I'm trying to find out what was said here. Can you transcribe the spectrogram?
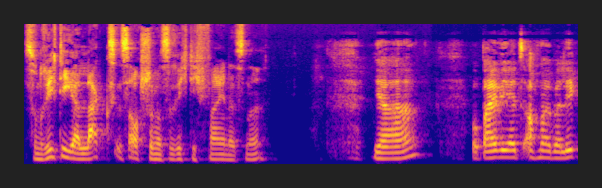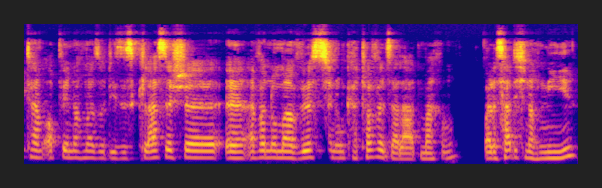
so ein richtiger Lachs ist auch schon was richtig Feines, ne? Ja, wobei wir jetzt auch mal überlegt haben, ob wir nochmal so dieses klassische, äh, einfach nur mal Würstchen und Kartoffelsalat machen, weil das hatte ich noch nie.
